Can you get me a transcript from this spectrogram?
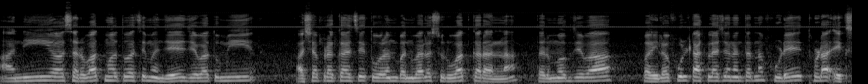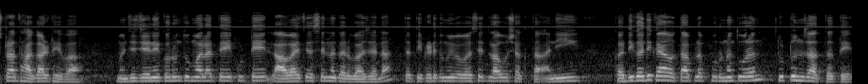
आणि सर्वात महत्त्वाचे म्हणजे जेव्हा तुम्ही अशा प्रकारचे तोरण बनवायला सुरुवात कराल ना तर मग जेव्हा पहिलं फूल टाकल्याच्या नंतर ना पुढे थोडा एक्स्ट्रा धागा ठेवा. म्हणजे जेणेकरून तुम्हाला ते कुठे लावायचे असेल ना दरवाजाला तर तिकडे तुम्ही व्यवस्थित लावू शकता. आणि कधी कधी काय होतं आपलं पूर्ण तोरण तुटून जातं ते.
